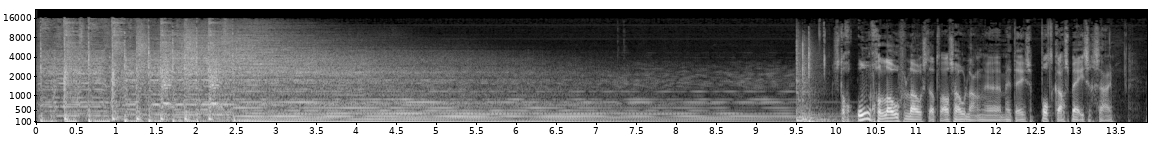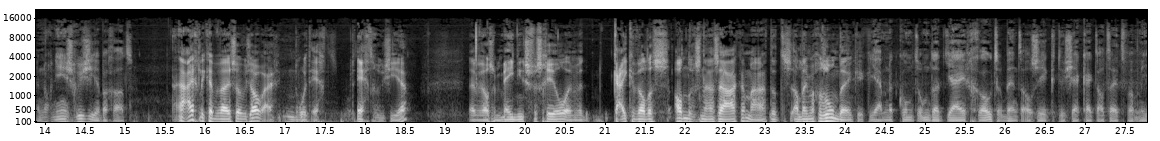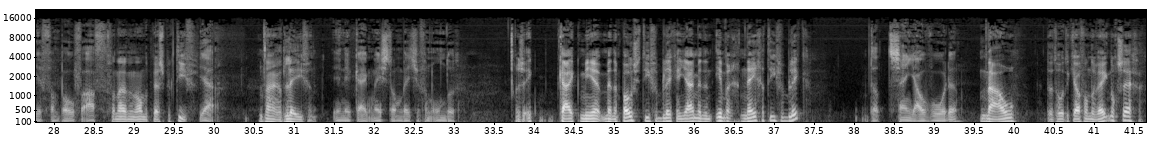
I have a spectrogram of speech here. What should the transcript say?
Toch ongelooflijk dat we al zo lang eh, met deze podcast bezig zijn. En nog niet eens ruzie hebben gehad. Ja, eigenlijk hebben wij sowieso eigenlijk nooit echt, echt ruzie, hè? We hebben wel eens een meningsverschil en we kijken wel eens anders naar zaken, maar dat is alleen maar gezond, denk ik. Ja, maar dat komt omdat jij groter bent als ik. Dus jij kijkt altijd wat meer van bovenaf. Vanuit een ander perspectief Ja, naar het leven. en ik kijk meestal een beetje van onder. Dus ik kijk meer met een positieve blik en jij met een immer negatieve blik. Dat zijn jouw woorden. Nou, dat hoorde ik jou van de week nog zeggen.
